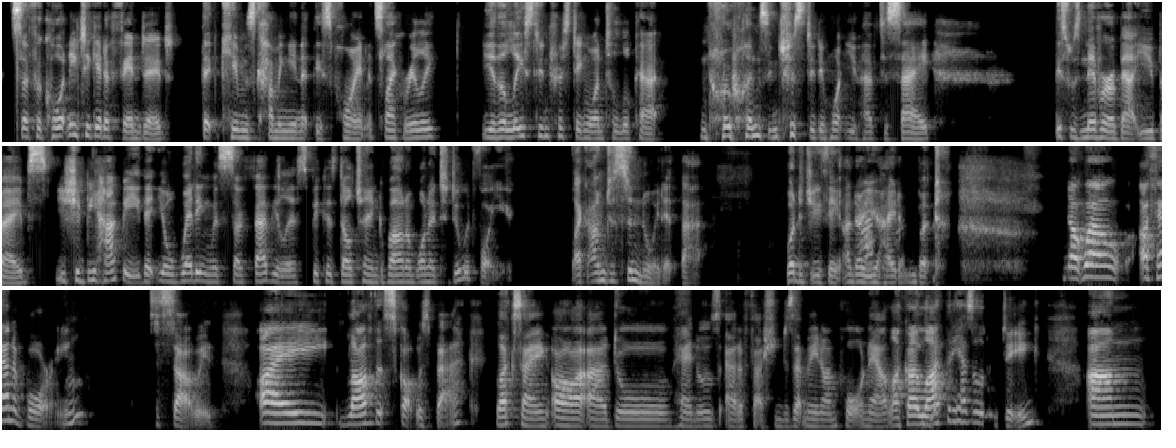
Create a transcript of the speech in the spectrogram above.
So for Courtney to get offended that Kim's coming in at this point, it's like, really? You're the least interesting one to look at. No one's interested in what you have to say. This was never about you, babes. You should be happy that your wedding was so fabulous because Dolce and Gabbana wanted to do it for you. Like, I'm just annoyed at that. What did you think? I know you hate them, but. No, well, I found it boring to start with. I love that Scott was back, like saying, Oh, our door handles out of fashion. Does that mean I'm poor now? Like, I like that he has a little dig. Um,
